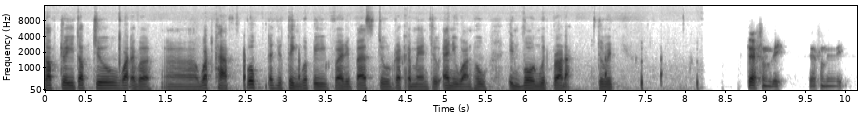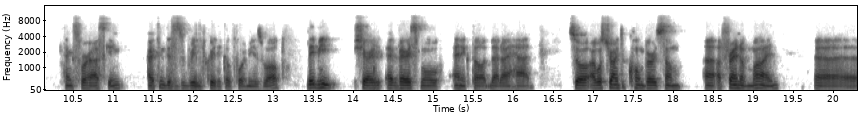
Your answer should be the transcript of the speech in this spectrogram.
top three, top two, whatever. Uh, what kind of book that you think would be very best to recommend to anyone who involved with product to read? Definitely, definitely. Thanks for asking. I think this is really critical for me as well. Let me share a very small anecdote that I had. So I was trying to convert some uh, a friend of mine uh,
